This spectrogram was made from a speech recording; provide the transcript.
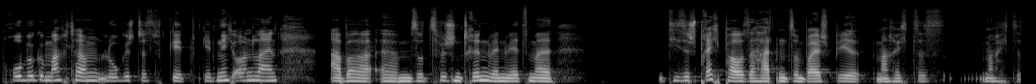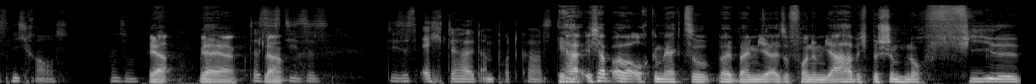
Probe gemacht haben, logisch, das geht, geht nicht online. Aber ähm, so zwischendrin, wenn wir jetzt mal diese Sprechpause hatten zum Beispiel, mache ich das, mache ich das nicht raus. Also ja, ja, ja, das klar. ist dieses dieses Echte halt am Podcast. Ja, ich habe aber auch gemerkt, so bei, bei mir, also vor einem Jahr habe ich bestimmt noch viel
